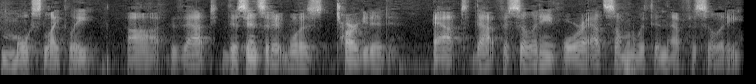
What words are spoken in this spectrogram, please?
most likely uh, that this incident was targeted at that facility or at someone within that facility.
